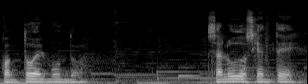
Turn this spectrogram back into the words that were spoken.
con todo el mundo. Saludos, gente.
